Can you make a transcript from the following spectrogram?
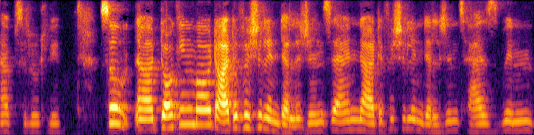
Absolutely. So, uh, talking about artificial intelligence, and artificial intelligence has been,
